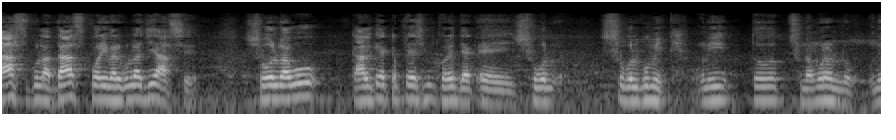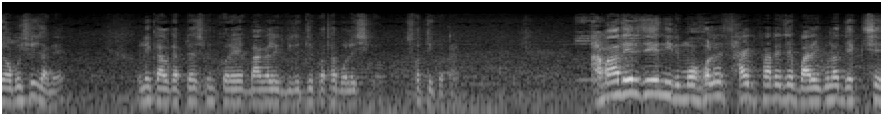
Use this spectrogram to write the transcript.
দাসগুলা দাস পরিবারগুলা যে আছে বাবু কালকে একটা প্রেস মিট করে দেখ এই সুবল সুবল ভূমিক, উনি তো সুনামুরার লোক, উনি অবশ্যই জানে, উনি কালকে প্রেস মিট করে বাঙালির বিরুদ্ধে কথা বলেছিল, সত্যি কথা। আমাদের যে নির্মহলের সাইড ফাটে যে বাড়িগুলো দেখছে,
